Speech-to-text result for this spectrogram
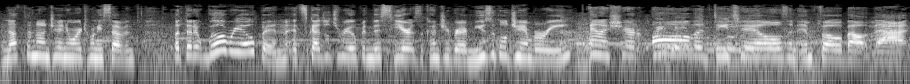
Nothing on January 27th, but that it will reopen. It's scheduled to reopen this year as the Country Bear Musical Jamboree. And I shared all the details and info about that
